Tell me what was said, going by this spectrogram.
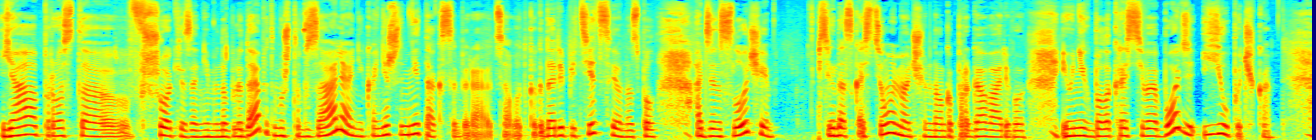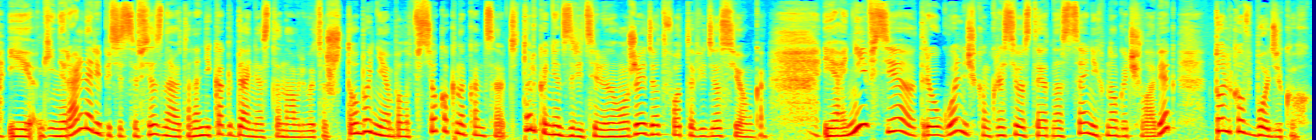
я просто в шоке за ними наблюдаю, потому что в зале они, конечно, не так собираются. А вот когда репетиции, у нас был один случай, всегда с костюмами очень много проговариваю. И у них была красивая боди и юбочка. И генеральная репетиция, все знают, она никогда не останавливается, что бы ни было, все как на концерте. Только нет зрителей, но уже идет фото-видеосъемка. И они все треугольничком красиво стоят на сцене, их много человек, только в бодиках.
